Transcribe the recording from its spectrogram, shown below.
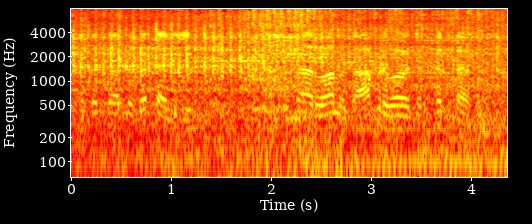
કરતા કરતાં આપણે બતાવીએ. સારું હાલો તો આપણે વાવેતર કરતા આવીએ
